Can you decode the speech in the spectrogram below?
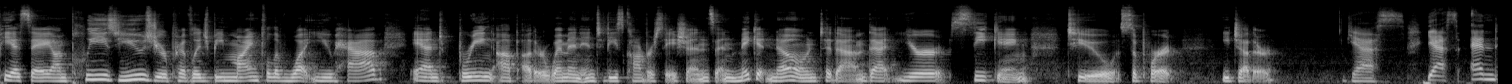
PSA on please use your privilege, be mindful of what you have and bring up other women into these conversations and make it known to them that you're seeking to support each other. Yes. Yes. And,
